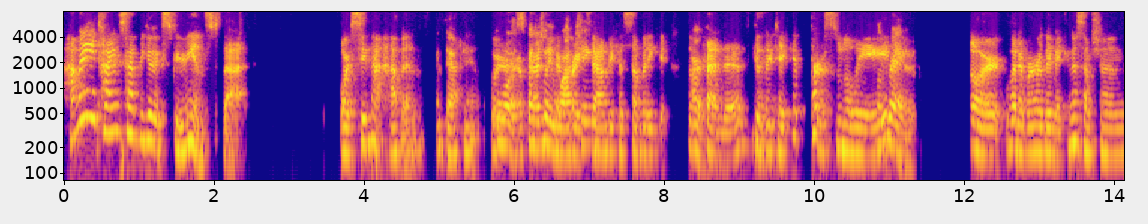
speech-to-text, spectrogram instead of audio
How many times have you experienced that or seen that happen? Definitely. Where Well, especially friendship breaks watching. down because somebody gets offended because they take it personally, Right. or whatever. Or they make an assumption.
